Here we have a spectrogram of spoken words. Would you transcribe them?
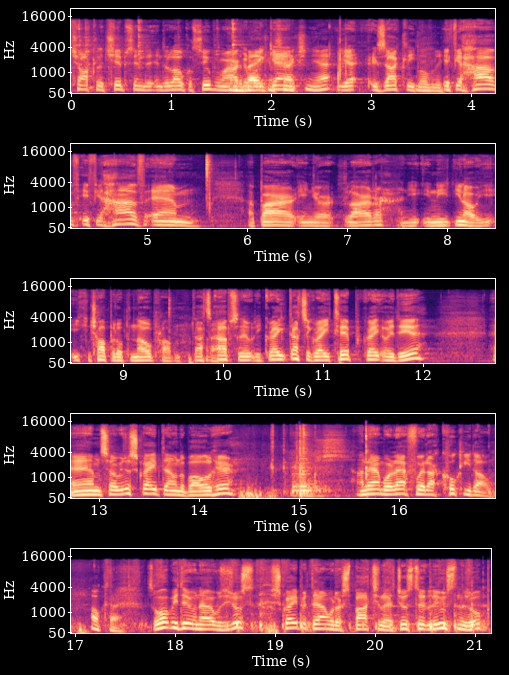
chocolate chips in the, in the local supermarket. In the but bacon again, section, yeah? yeah, exactly. Lovely. If you have if you have um, a bar in your larder and you, you need, you know, you, you can chop it up, no problem. That's absolutely great. That's a great tip, great idea. Um, so we just scrape down the bowl here, and then we're left with our cookie dough. Okay. So what we do now is we just scrape it down with our spatula just to loosen it up.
